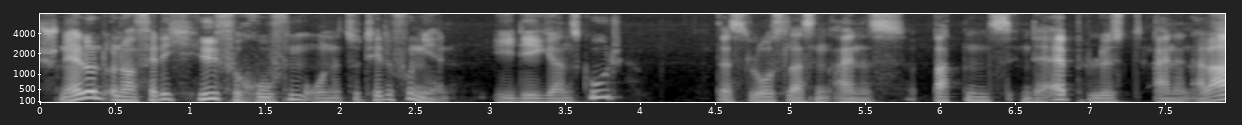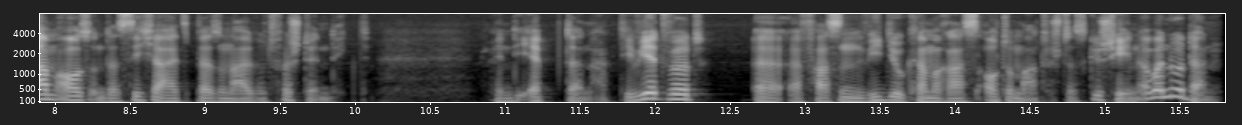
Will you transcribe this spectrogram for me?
schnell und unauffällig Hilfe rufen, ohne zu telefonieren. Idee ganz gut. Das Loslassen eines Buttons in der App löst einen Alarm aus und das Sicherheitspersonal wird verständigt. Wenn die App dann aktiviert wird, äh, erfassen Videokameras automatisch das Geschehen, aber nur dann.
